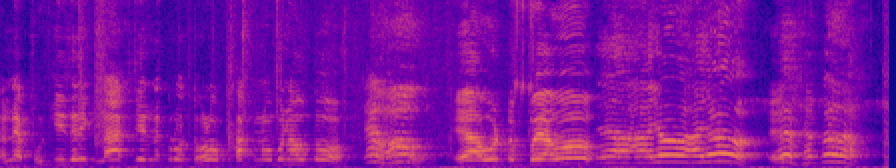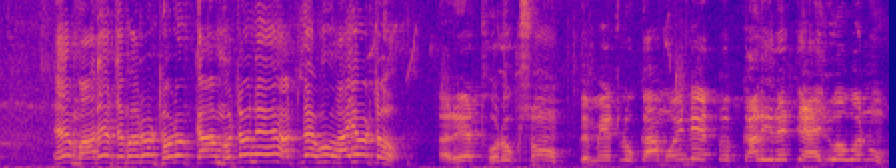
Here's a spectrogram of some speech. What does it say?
અને ફૂકી જરીક નાખજે નકરો થોડો ફાક નો બનાવતો. એ હો. એ આવો ટબ્બે આવો. એ આયો આયો. એ. સરપંચ. એ મારે તમારું થોડુંક કામ હતો ને એટલે હું આવ્યો તો. અરે થોડુંક શું? ગમે એટલું કામ હોય ને તો કાળી રીતે હાલ્યું આવવાનું.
